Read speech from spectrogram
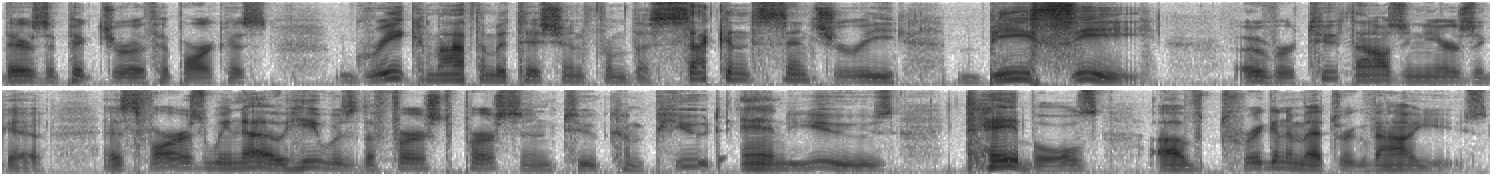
There's a picture of Hipparchus, Greek mathematician from the second century BC, over 2,000 years ago. As far as we know, he was the first person to compute and use tables of trigonometric values.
